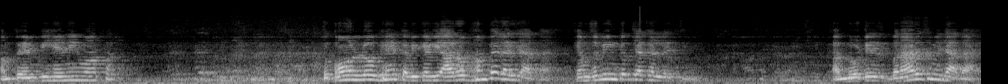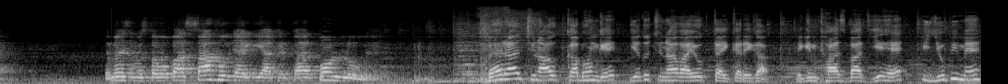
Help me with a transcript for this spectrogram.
हम तो एमपी हैं नहीं वहाँ पर। तो कौन लोग हैं? कभी कभी आरोप हम पे लग जाता है कि हम ज़मीन कब्जा कर लेते हैं। अब नोटिस बनारस में ज़्यादा है। तो मैं समझता हूँ वो बात साफ़ हो जाएगी आखिरकार कौन लोग हैं। बहरहाल चुनाव कब होंगे, ये तो चुनाव आयोग तय करेगा। लेकिन खास बात यह है कि यूपी में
